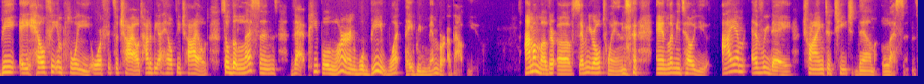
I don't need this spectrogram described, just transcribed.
be a healthy employee, or if it's a child, how to be a healthy child. So the lessons that people learn will be what they remember about you. I'm a mother of seven year old twins, and let me tell you, I am every day trying to teach them lessons.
